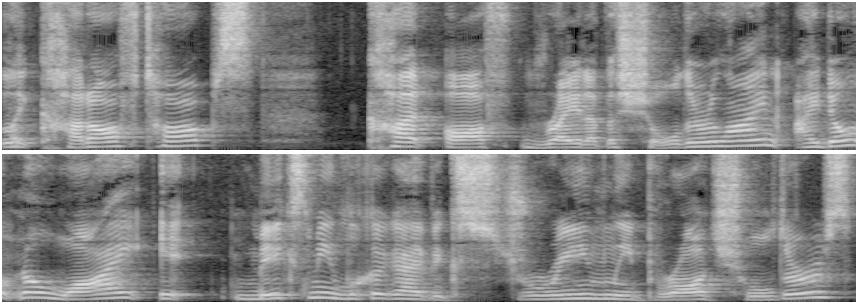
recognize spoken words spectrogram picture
like cut off tops, cut off right at the shoulder line. I don't know why. It makes me look like I have extremely broad shoulders.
